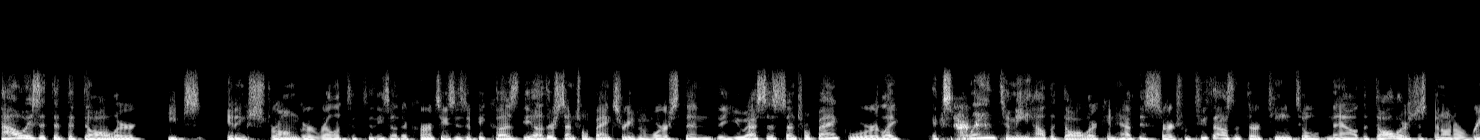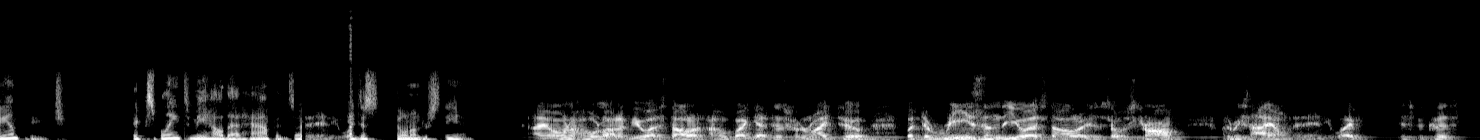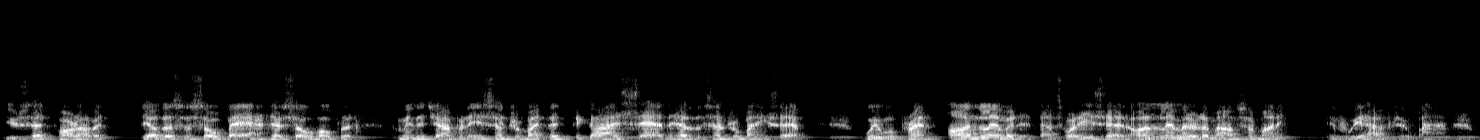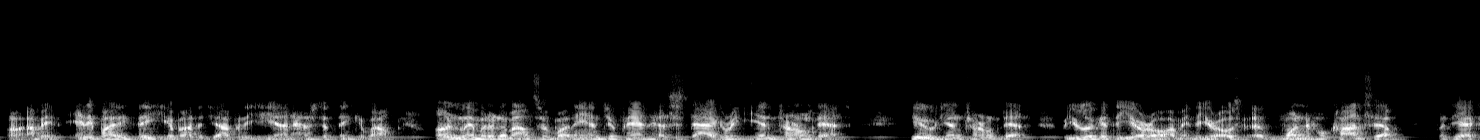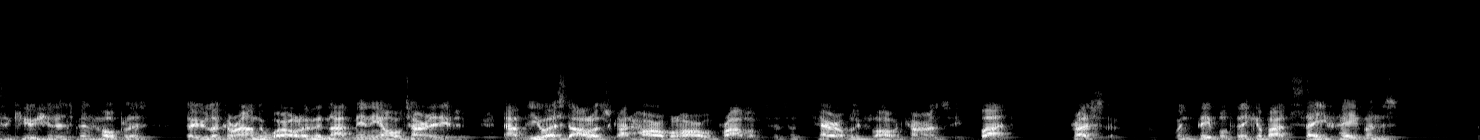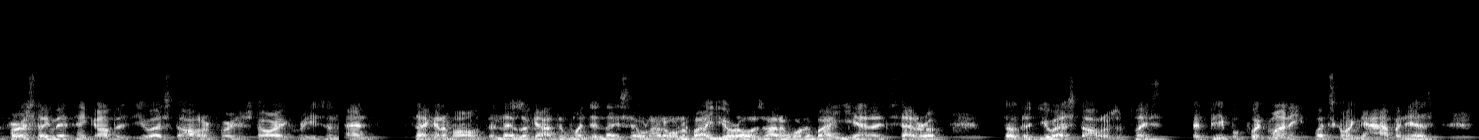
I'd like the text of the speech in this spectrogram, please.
how is it that the dollar keeps getting stronger relative to these other currencies? Is it because the other central banks are even worse than the US's central bank? Or, like, explain to me how the dollar can have this surge from 2013 till now. The dollar's just been on a rampage. Explain to me how that happens. I, anyway, I just don't understand. I own a whole lot of U.S. dollars. I hope I get this one right too. But the reason the U.S. dollar is so strong, the reason I own it anyway, is because you said part of it. The others are so bad. They're so hopeless. I mean, the Japanese central bank, the, the guy said, the head of the central bank said, we will print unlimited, that's what he said, unlimited amounts of money if we have to. Well, I mean, anybody thinking about the Japanese yen has to think about unlimited amounts of money, and Japan has staggering internal debts, huge internal debts. But you look at the euro, I mean, the euro is a wonderful concept, but the execution has been hopeless. So you look around the world, and there are not many alternatives. Now, the US dollar's got horrible, horrible problems. It's a terribly flawed currency. But, Preston, when people think about safe havens, the first thing they think of is the US dollar for historic reasons. And second of all, then they look out the window and they say, well, I don't want to buy euros, I don't want to buy yen, etc. So the US dollar is a place that people put money. What's going to happen is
